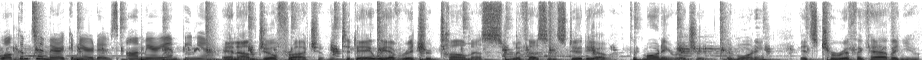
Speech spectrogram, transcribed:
Welcome to American Narratives. I'm Marianne Pina. And I'm Joe Fracham. And today we have Richard Thomas with us in studio. Good morning, Richard. Good morning. It's terrific having you.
